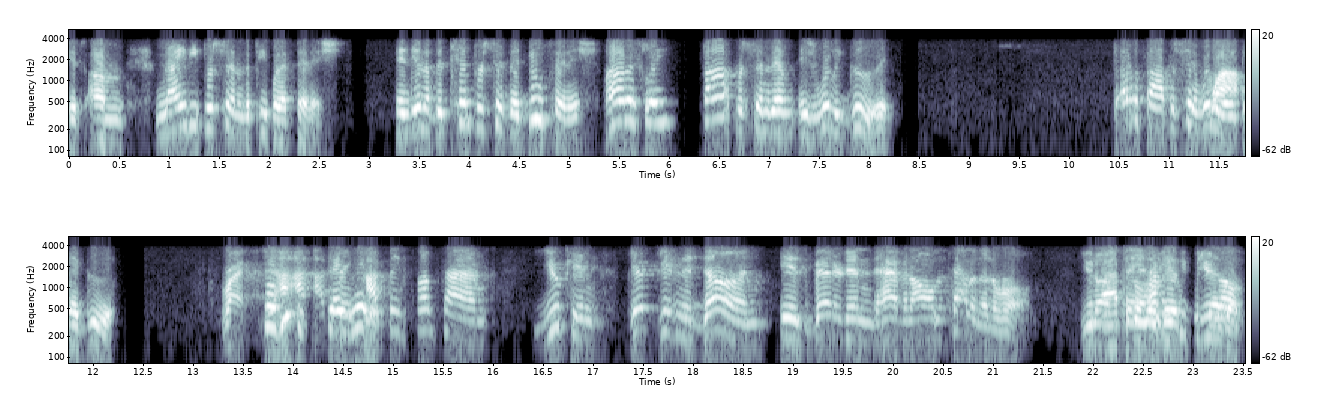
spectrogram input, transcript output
It's um ninety percent of the people that finish, and then of the ten percent that do finish, honestly, five percent of them is really good. The other five percent really Wow. ain't that good. Right. So I, I, I think I think sometimes you can just getting it done is better than having all the talent in the room. You know what I'm saying? How many people you know?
